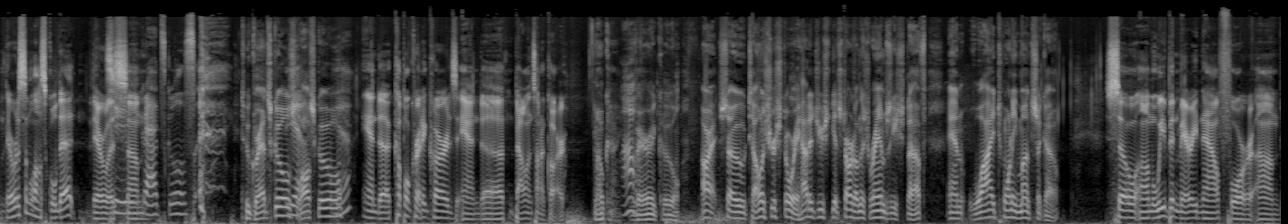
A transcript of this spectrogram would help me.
There was some law school debt. There was Two some grad schools. Two grad schools, Yeah. law school. yeah. and a couple credit cards and uh, balance on a car. Okay, Wow. very cool. All right, so tell us your story. How did you get started on this Ramsey stuff, and why twenty months ago? So um, we've been married now for um,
